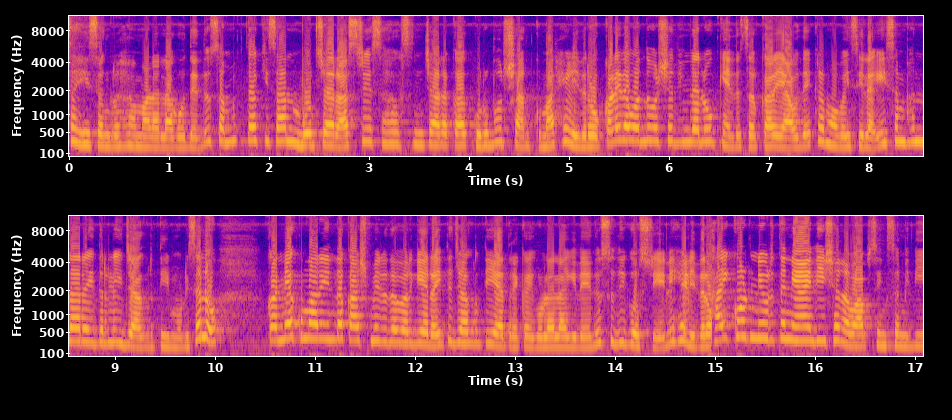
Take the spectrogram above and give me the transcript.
ಸಹಿ ಸಂಗ್ರಹ ಮಾಡಲಾಗುವುದೆಂದು ಸಂಯುಕ್ತ ಕಿಸಾನ್ ಮೋರ್ಚಾ ರಾಷ್ಟ್ರೀಯ ಸಹ ಸಂಚಾಲಕ ಕುರುಬೂರ್ ಶಾಂತಕುಮಾರ್ ಹೇಳಿದರು. ಕಳೆದ ಒಂದು ವರ್ಷದಿಂದಲೂ ಕೇಂದ್ರ ಸರ್ಕಾರ ಯಾವುದೇ ಕ್ರಮ ವಹಿಸಿಲ್ಲ. ಈ ಸಂಬಂಧ ರೈತರಲ್ಲಿ ಜಾಗೃತಿ ಮೂಡಿಸಲು ಕನ್ಯಾಕುಮಾರಿಯಿಂದ ಕಾಶ್ಮೀರದವರೆಗೆ ರೈತ ಜಾಗೃತಿ ಯಾತ್ರೆ ಕೈಗೊಳ್ಳಲಾಗಿದೆ ಎಂದು ಸುದ್ದಿಗೋಷ್ಠಿಯಲ್ಲಿ ಹೇಳಿದರು. ಹೈಕೋರ್ಟ್ ನಿವೃತ್ತ ನ್ಯಾಯಾಧೀಶ ನವಾಬ್ ಸಿಂಗ್ ಸಮಿತಿ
